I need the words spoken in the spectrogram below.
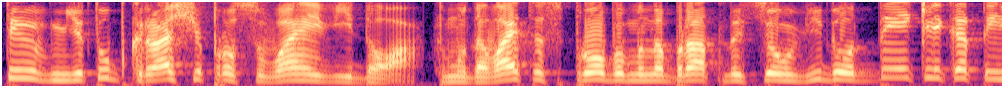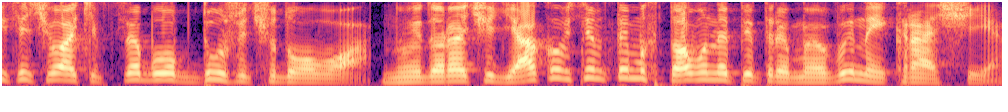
тим YouTube краще просуває відео. Тому давайте спробуємо набрати на цьому відео декілька тисяч лайків. Це було б дуже чудово. Ну і до речі, дякую всім тим, хто мене підтримує. Ви найкращі.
